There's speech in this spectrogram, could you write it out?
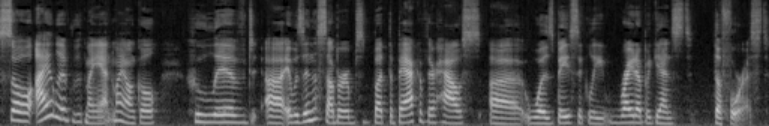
So I lived with my aunt and my uncle, who lived. Uh, it was in the suburbs, but the back of their house uh, was basically right up against the forest.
